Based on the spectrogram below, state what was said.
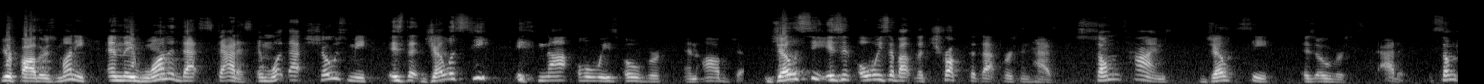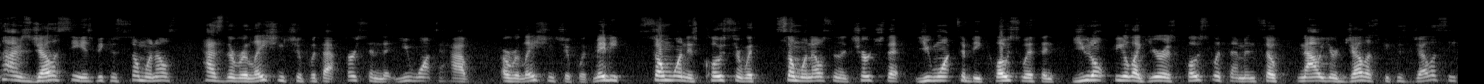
your father's money, and they wanted that status. And what that shows me is that jealousy is not always over an object. Jealousy isn't always about the truck that that person has. Sometimes jealousy is over status. Sometimes jealousy is because someone else has the relationship with that person that you want to have a relationship with. Maybe someone is closer with someone else in the church that you want to be close with and you don't feel like you're as close with them. And so now you're jealous because jealousy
